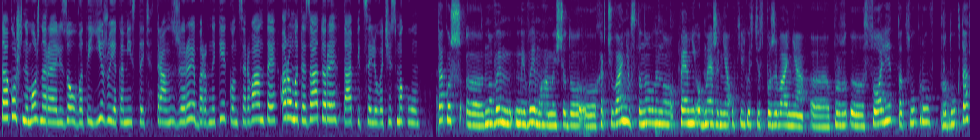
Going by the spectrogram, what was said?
Також не можна реалізовувати їжу, яка містить трансжири, барвники, консерванти, ароматизатори та підсилювачі смаку. Також е, новими вимогами щодо е, харчування встановлено певні обмеження у кількості споживання е, солі та цукру в продуктах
